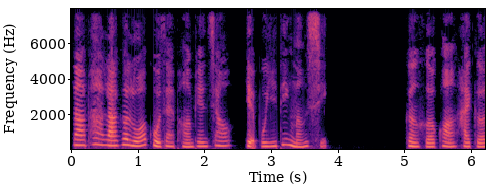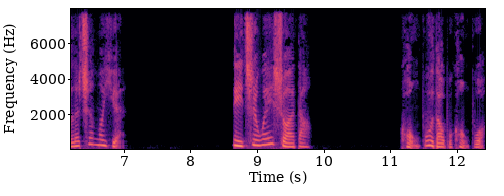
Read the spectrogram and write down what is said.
哪怕拿个锣鼓在旁边敲，也不一定能醒。更何况还隔了这么远。李志威说道：“恐怖倒不恐怖，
